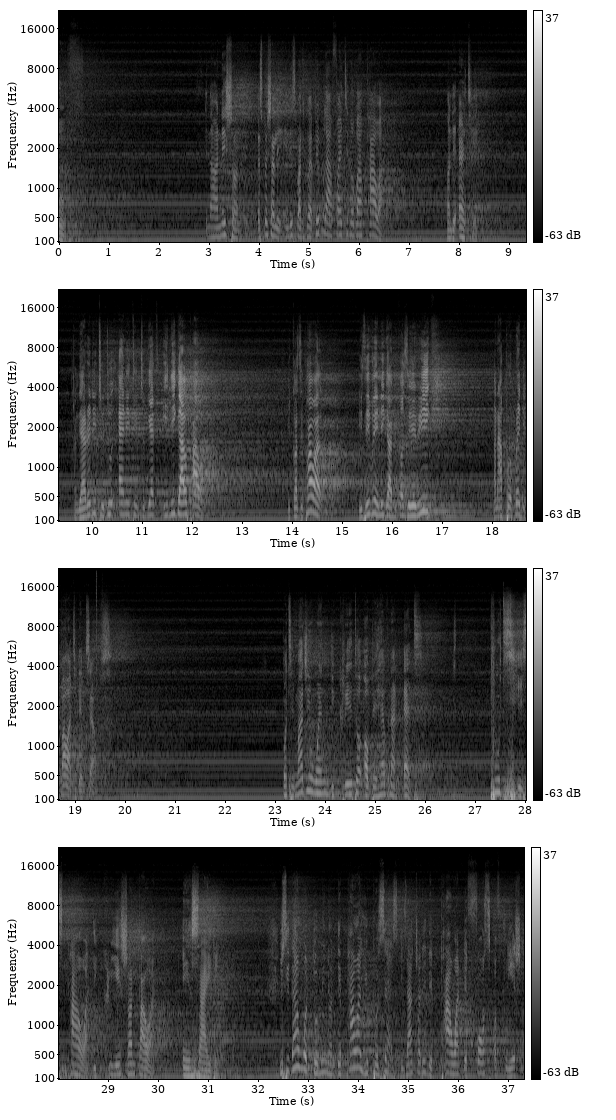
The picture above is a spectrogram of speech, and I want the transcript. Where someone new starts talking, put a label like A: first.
A: above. In our nation, especially in this particular, people are fighting over power on the earth here. And they are ready to do anything to get illegal power. Because the power is even illegal because they rig and appropriate the power to themselves. But imagine when the creator of the heaven and earth puts his power, the creation power, inside you. You see, that word dominion, the power you possess is actually the power, the force of creation.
